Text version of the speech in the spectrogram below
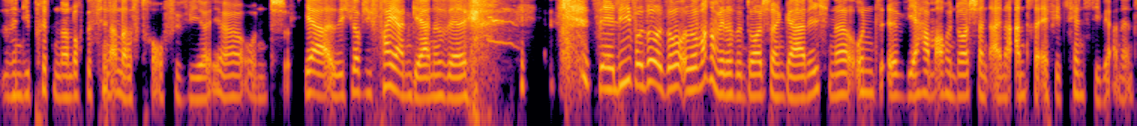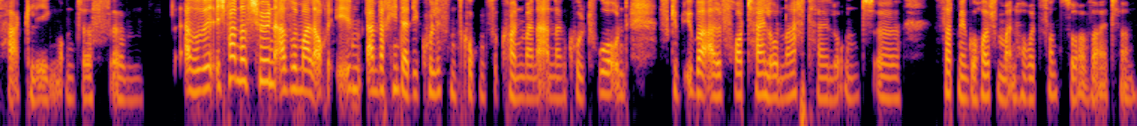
sind die Briten dann noch ein bisschen anders drauf wie wir, ja. Und ja, also ich glaube, die feiern gerne sehr. sehr lieb und so, so, so machen wir das in Deutschland gar nicht. Ne? Und äh, wir haben auch in Deutschland eine andere Effizienz, die wir an den Tag legen. Und das, ähm, also ich fand das schön, also mal auch einfach hinter die Kulissen gucken zu können bei einer anderen Kultur. Und es gibt überall Vorteile und Nachteile. Und äh, es hat mir geholfen, meinen Horizont zu erweitern.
